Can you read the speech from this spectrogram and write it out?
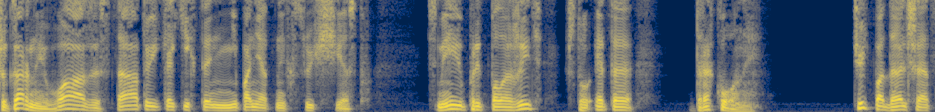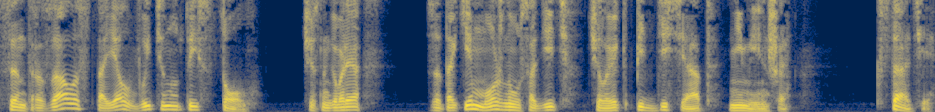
Шикарные вазы, статуи каких-то непонятных существ. Смею предположить, что это драконы. Чуть подальше от центра зала стоял вытянутый стол. Честно говоря, за таким можно усадить человек пятьдесят, не меньше. Кстати,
